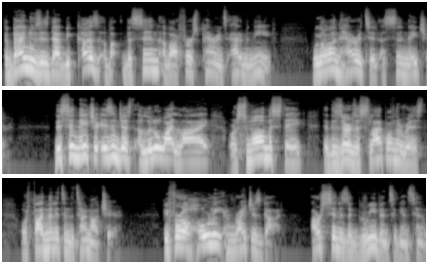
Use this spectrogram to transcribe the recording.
The bad news is that because of uh, the sin of our first parents, Adam and Eve, we all inherited a sin nature. This sin nature isn't just a little white lie or a small mistake that deserves a slap on the wrist or five minutes in the timeout chair. Before a holy and righteous God, our sin is a grievance against Him.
